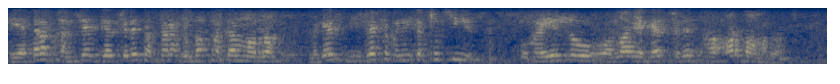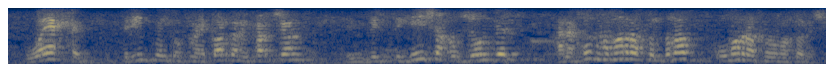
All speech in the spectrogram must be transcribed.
هي ثلاث خمسات جت ثلاثة في منهج الباطنة كام مرة؟ ما جاتش بيذاكر ان انت بتشوف كتير تقوم قايل له والله هي جت ثلاثة أربع مرات. واحد treatment of myocardial infarction investigation of jaundice هناخدها مرة في ال blood ومرة في ال rheumatology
